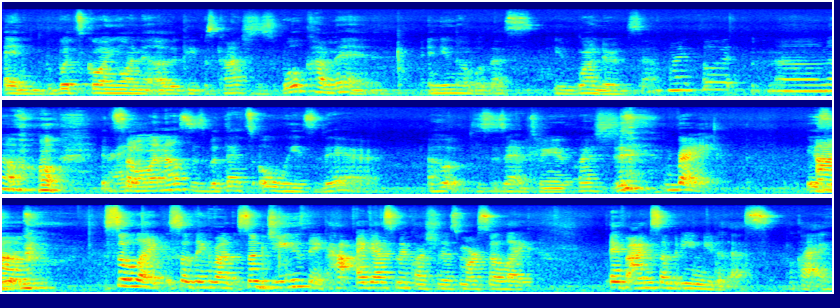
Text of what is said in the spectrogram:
and what's going on in other people's consciousness will come in, and you know, well, that's you wonder, is that my thought? No, no, it's Right. someone else's, but that's always there. I hope this is answering your question. Right. is it? Um, so like, so think about. So do you think? How, I guess my question is more so like, if I'm somebody new to this, okay,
